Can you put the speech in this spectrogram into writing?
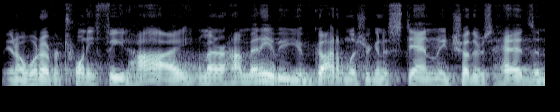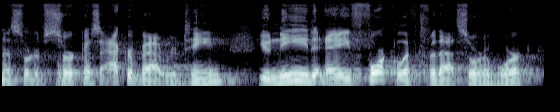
you know, whatever, 20 feet high, no matter how many of you you've got, unless you're going to stand on each other's heads in a sort of circus acrobat routine. You need a forklift for that sort of work.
